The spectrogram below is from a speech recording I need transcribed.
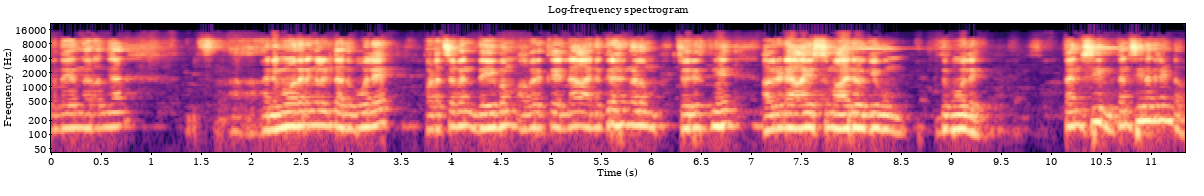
ഹൃദയം നിറഞ്ഞ അനുമോദനങ്ങളുണ്ട്. അതുപോലെ പടച്ചവൻ ദൈവം അവർക്ക് എല്ലാ അനുഗ്രഹങ്ങളും ചൊരിഞ്ഞ് അവരുടെ ആയുസ്സും ആരോഗ്യവും ഇതുപോലെ. തൻസീൻ തൻസീൻ അതിലുണ്ടോ?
